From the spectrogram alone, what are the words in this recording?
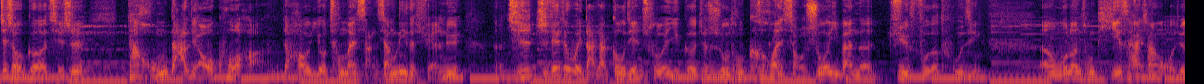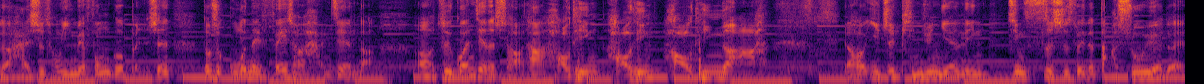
这首歌其实它宏大辽阔哈，然后又充满想象力的旋律，呃，其实直接就为大家构建出了一个就是如同科幻小说一般的巨幅的图景。呃，无论从题材上，我觉得还是从音乐风格本身，都是国内非常罕见的。呃，最关键的是啊，它好听，好听，好听啊！然后，一支平均年龄近四十岁的大叔乐队，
